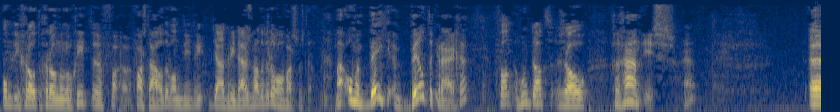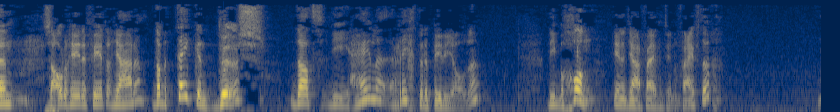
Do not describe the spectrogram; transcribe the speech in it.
om die grote chronologie te, vast te houden, want die drie, jaar 3000 hadden we toch al vastgesteld. Maar om een beetje een beeld te krijgen van hoe dat zo gegaan is. Hè. Um, Saul regeerde 40 jaren. Dat betekent dus dat die hele richterenperiode, die begon in het jaar 2550. Hm,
